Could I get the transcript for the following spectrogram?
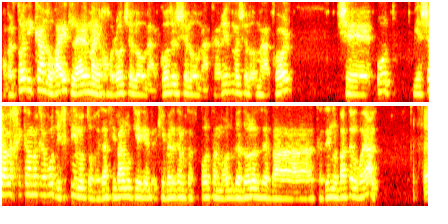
אבל טוני קאן נורא התלהב מהיכולות שלו, מהגודל שלו, מהכריזמה שלו, מהכל, שהוא ישר אחרי כמה קרבות החתים אותו, וזו הסיבה למה הוא קיבל גם את הספוט המאוד גדול הזה בקזינו באטל רויאל. יפה.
